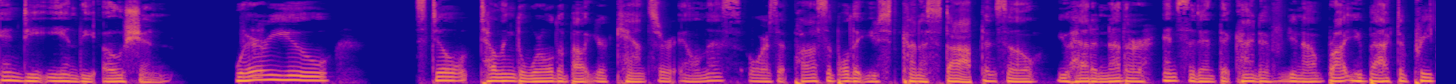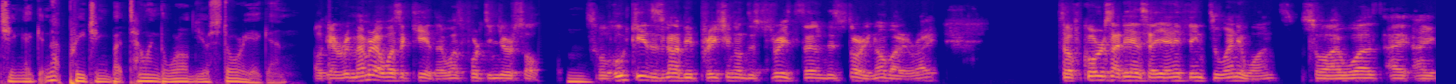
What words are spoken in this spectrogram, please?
NDE in the ocean, where mm-hmm. are you still telling the world about your cancer illness, or is it possible that you kind of stopped and so you had another incident that kind of you know brought you back to preaching again? Not preaching, but telling the world your story again. Okay, remember I was a kid. I was 14 years old. Mm. So who kid is going to be preaching on the streets telling this story? Nobody, right? So of course I didn't say anything to anyone. So I was I, I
